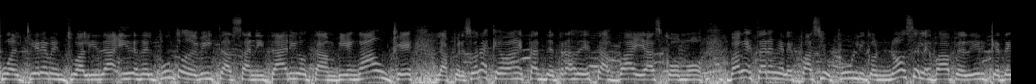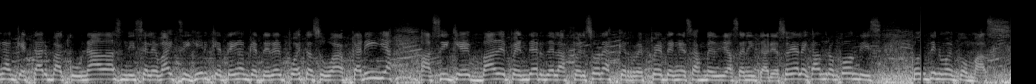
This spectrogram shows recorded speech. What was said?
cualquier eventualidad y desde el punto de vista sanitario también, aunque las personas que van a estar detrás de estas vallas, como van a estar en el espacio público, no se les va a pedir que tengan que estar vacunadas ni se les va a exigir que tengan que tener puesta su mascarilla, así que va a depender de las personas que respeten esas medidas sanitarias. Soy Alejandro Alejandro Condis. Continúen con más.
